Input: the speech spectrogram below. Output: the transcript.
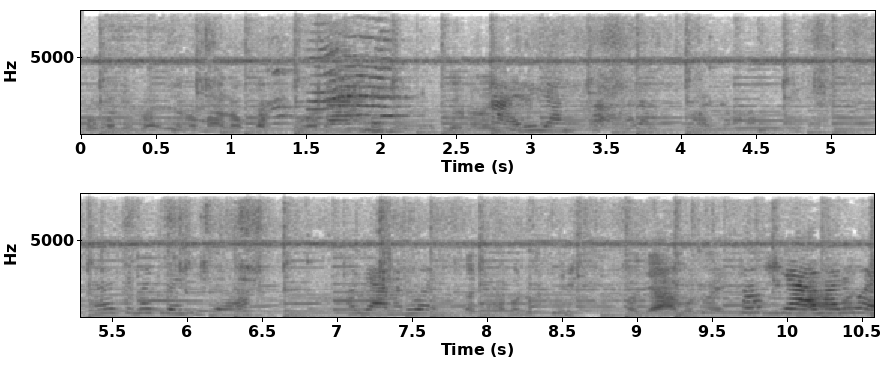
คนเขาเห็นว่าเออเรามาเรากลับตัวได้เกิดอะไรหายหรือยังขาล่ะหายแล้วครับแล้วจะไม่เป็นอีกเหรอเอายามาด้วย เอายามาด้วยเอายามาด้วยพกยามาด้วย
